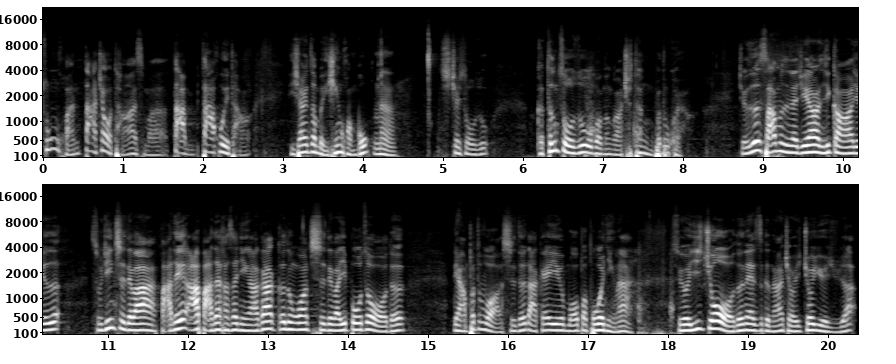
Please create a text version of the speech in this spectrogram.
中环大教堂啊什么大大会堂，里向有只美心皇宫。嗯，去吃早茶，搿顿早茶我帮侬讲，吃脱五百多块啊！就是啥物事呢？就像伊讲个，就是坐进去对伐？排队也排得吓死人，外加搿辰光去对伐？伊拨我只号头两百多号，前头大概有毛八百个人啦。然后伊叫号头呢是搿能样叫，伊叫粤语个，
